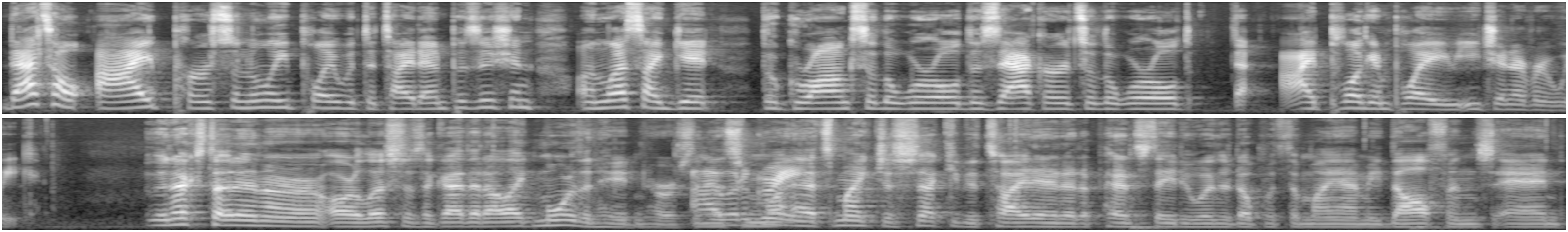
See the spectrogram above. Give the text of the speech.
that's how I personally play with the tight end position. Unless I get the Gronks of the world, the Zach Ertz of the world, I plug and play each and every week. The next tight end on our, our list is a guy that I like more than Hayden Hurst. And I that's would agree. that's Mike Gesicki, the tight end at a Penn State who ended up with the Miami Dolphins. And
